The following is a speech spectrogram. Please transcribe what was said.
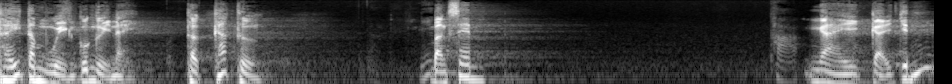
Thấy tâm nguyện của người này, thật khác thường. Bạn xem, ngài cải chính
